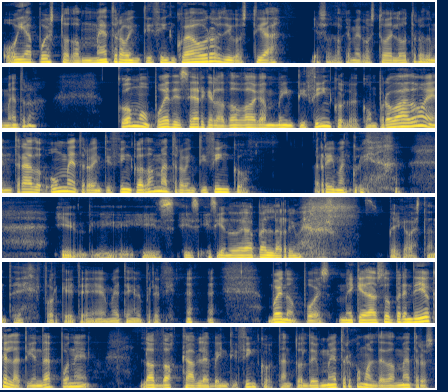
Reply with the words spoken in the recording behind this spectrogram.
hoy ha puesto 2 metros 25 euros. Digo, hostia, ¿y eso es lo que me costó el otro de un metro? ¿Cómo puede ser que los dos valgan 25? Lo he comprobado, he entrado 1 metro 25, 2 metros 25 rima incluida. Y, siendo de Apple, la rima pega bastante porque te meten el precio. bueno, pues me he quedado sorprendido que la tienda pone los dos cables 25, tanto el de un metro como el de dos metros.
